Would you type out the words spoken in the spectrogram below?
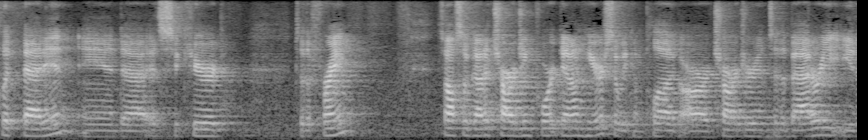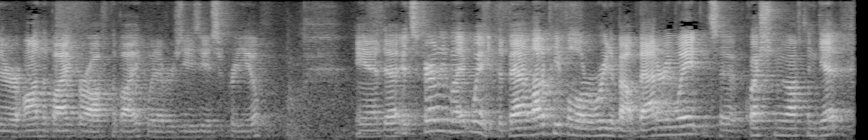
click that in and uh, it's secured to the frame. It's also got a charging port down here so we can plug our charger into the battery either on the bike or off the bike, whatever's easiest for you. And uh, it's fairly lightweight. The a lot of people are worried about battery weight. It's a question we often get.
